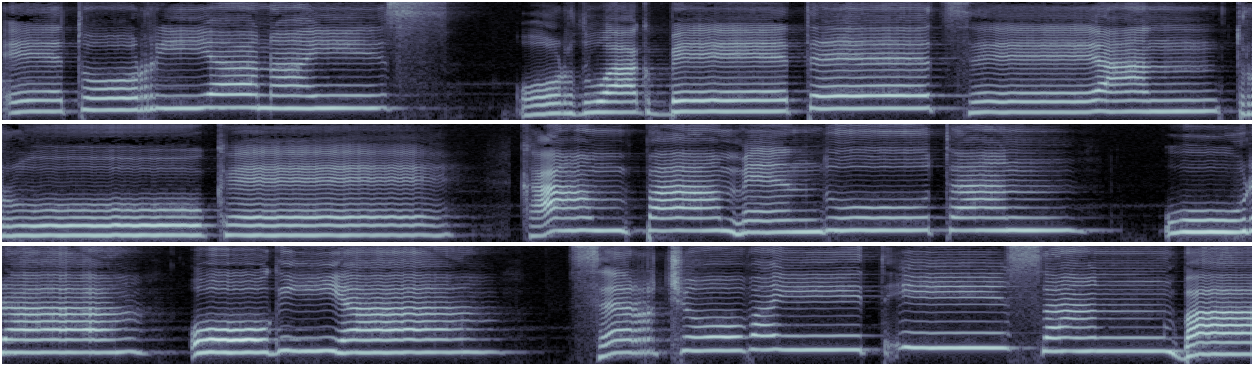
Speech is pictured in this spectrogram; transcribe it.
etorria naiz, orduak betetzean truke. Kampamendutan ura ogia zertxo bait izan balute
